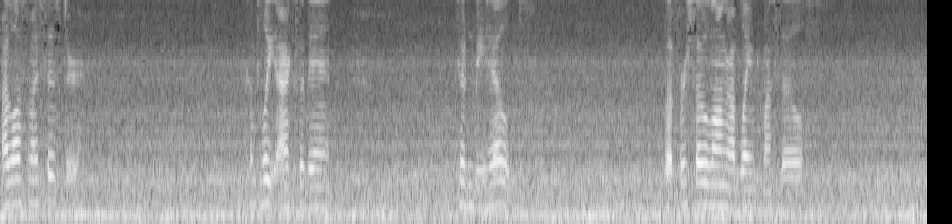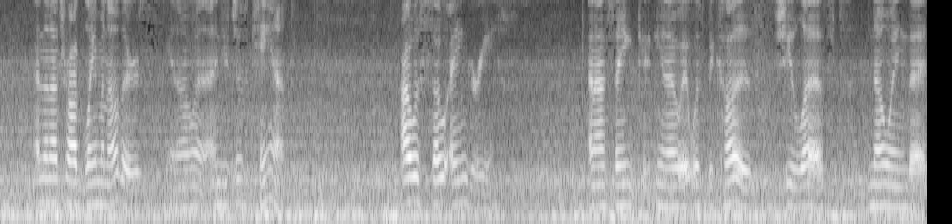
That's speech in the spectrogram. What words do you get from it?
I lost my sister. Complete accident. Couldn't be helped. But for so long, I blamed myself. And then I tried blaming others, you know, and, and you just can't. I was so angry. And I think, you know, it was because she left knowing that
